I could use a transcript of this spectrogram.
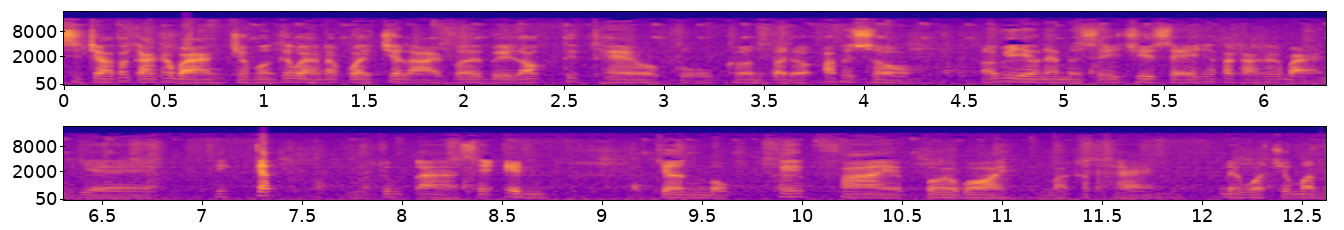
xin chào tất cả các bạn, chào mừng các bạn đã quay trở lại với vlog tiếp theo của kênh Video Official. Ở video này mình sẽ chia sẻ cho tất cả các bạn về cái cách mà chúng ta sẽ in trên một cái file PowerPoint mà khách hàng đem qua cho mình.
